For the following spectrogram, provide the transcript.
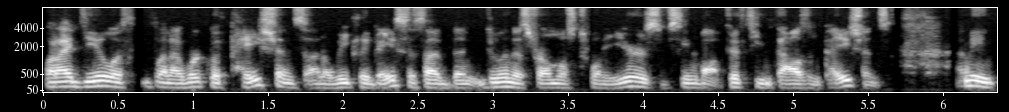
When I deal with when I work with patients on a weekly basis, I've been doing this for almost 20 years. I've seen about 15,000 patients. I mean,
